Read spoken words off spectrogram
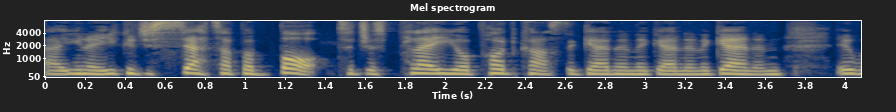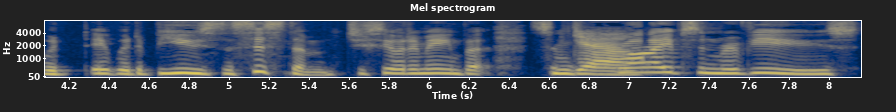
Uh, you know, you could just set up a bot to just play your podcast again and again and again, and it would it would abuse the system. Do you see what I mean? But subscribes yeah. and reviews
